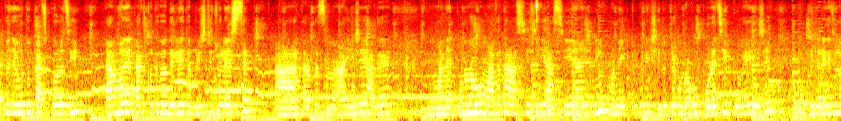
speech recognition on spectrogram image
এত যেহেতু কাজ করেছি তার মধ্যে কাজ করতে করতে দেখলেই তো বৃষ্টি চলে এসছে। আর তারপর এসে আগে মানে কোনো রকম মাথাটা আসিয়েছি আসিয়ে আনিনি মানে একটুখানি সিঁদুরটা কোনো রকম পরেছি পরে এসে খুব খিদে লেগেছিলো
